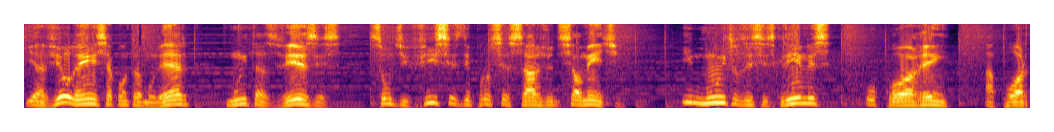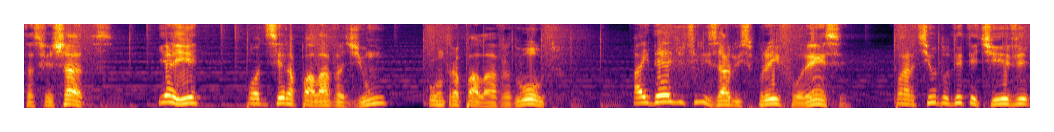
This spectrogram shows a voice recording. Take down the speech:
e a violência contra a mulher muitas vezes são difíceis de processar judicialmente e muitos desses crimes ocorrem a portas fechadas. E aí pode ser a palavra de um contra a palavra do outro. A ideia de utilizar o spray forense partiu do detetive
